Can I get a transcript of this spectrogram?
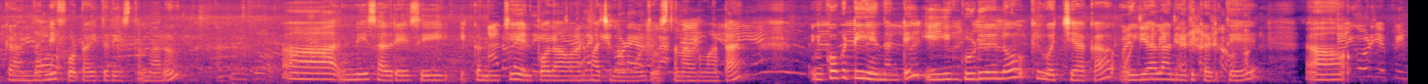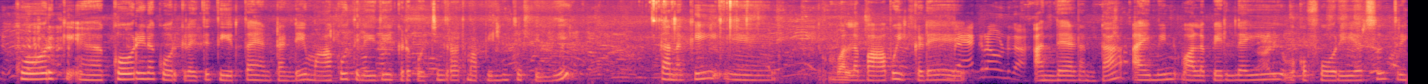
ఇక్కడ అందరినీ ఫోటో అయితే తీస్తున్నారు. అన్నీ సదిరేసి ఇక్కడ నుంచి వెళ్ళిపోదామని మా చిన్నమ్మలు చూస్తున్నారు అనమాట ఇంకొకటి ఏంటంటే ఈ గుడిలోకి వచ్చాక ఉయ్యాల అనేది కడితే కోరిక కోరిన కోరికలు అయితే తీరుతాయంటండి. మాకు తెలియదు ఇక్కడికి వచ్చిన తర్వాత మా పిన్ని చెప్పింది. తనకి వాళ్ళ బాబు ఇక్కడే అందాడంట. ఐ మీన్ వాళ్ళ పెళ్ళయి ఒక ఫోర్ ఇయర్స్ త్రీ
